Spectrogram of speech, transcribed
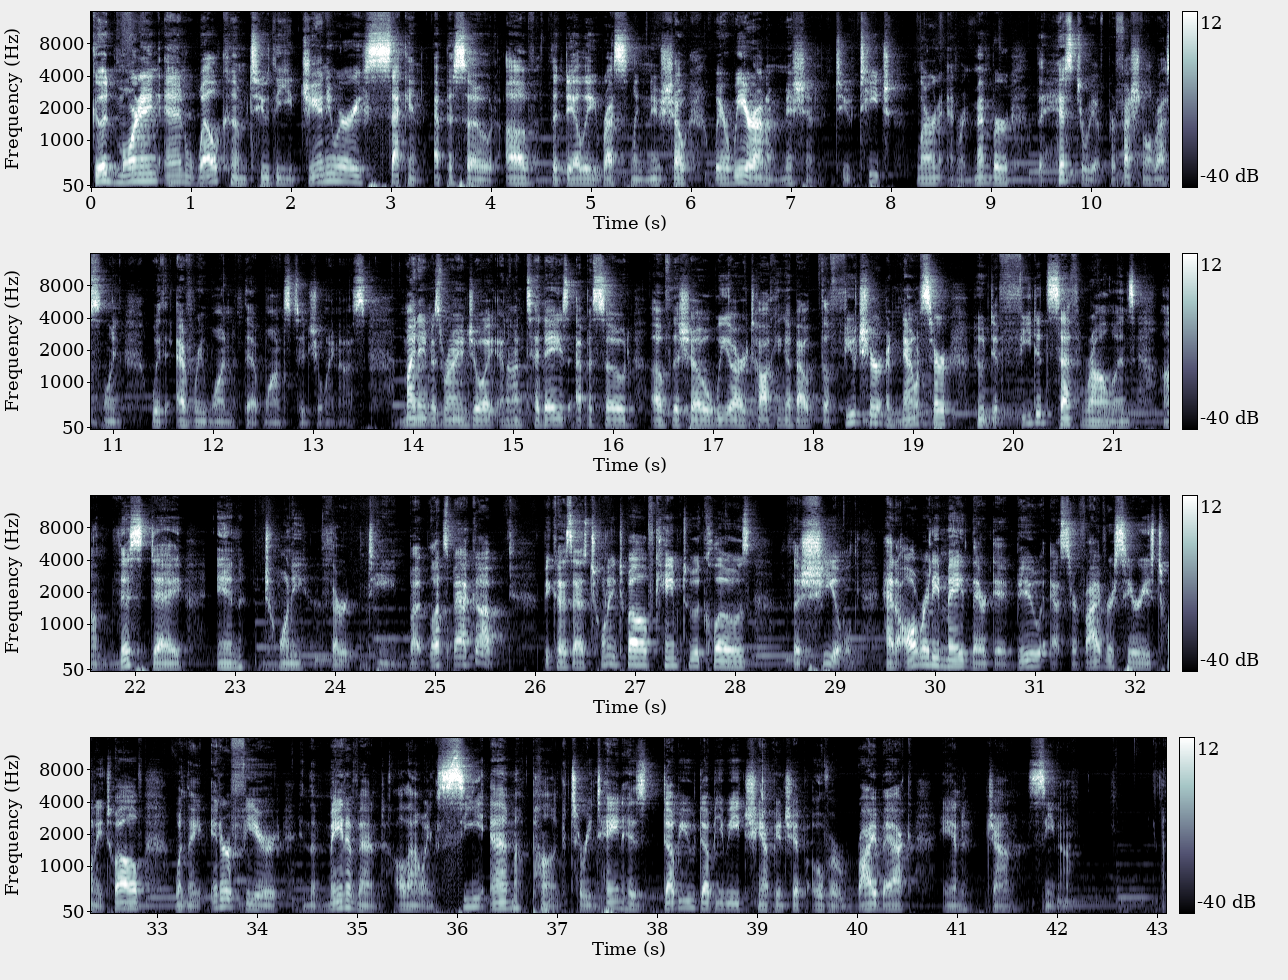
Good morning and welcome to the January 2nd episode of the Daily Wrestling News Show, where we are on a mission to teach, learn, and remember the history of professional wrestling with everyone that wants to join us. My name is Ryan Joy, and on today's episode of the show, we are talking about the future announcer who defeated Seth Rollins on this day in 2013. But let's back up because as 2012 came to a close, The Shield had already made their debut at Survivor Series 2012 when they interfered in the main event, allowing CM Punk to retain his WWE Championship over Ryback and John Cena.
